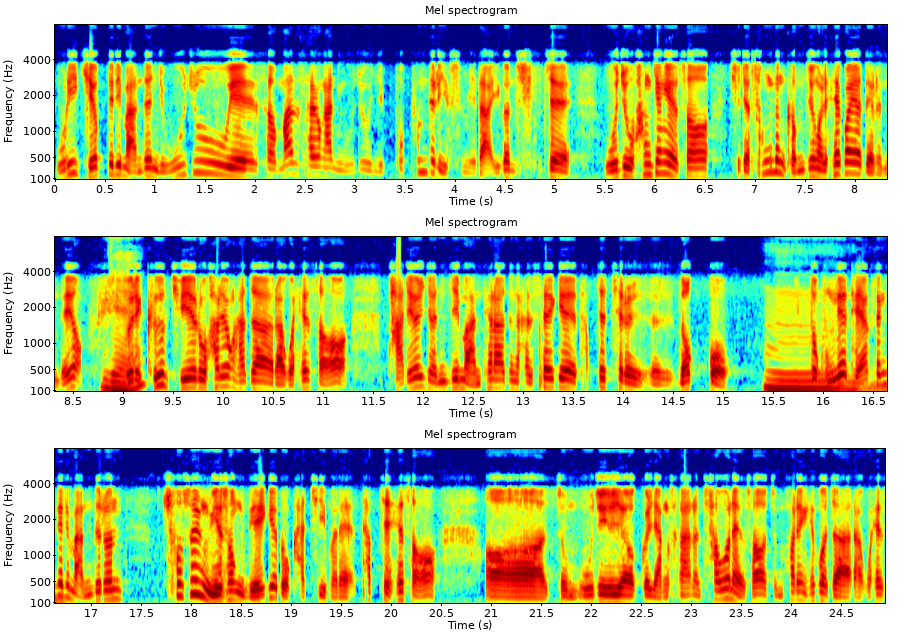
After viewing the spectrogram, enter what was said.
우리 기업들이 만든 우주에서만 사용한 우주 이제 부품들이 있습니다. 이건 실제 우주 환경에서 실제 성능 검증을 해봐야 되는데요. 예. 이번에 그 기회로 활용하자라고 해서 발열 전지 안테나 등 한 세개 탑재체를 넣고 음. 또 국내 대학생들이 만드는 초소형 위성 4개도 같이 이번에 탑재해서 어, 좀 우주 인력을 양성하는 차원에서 좀 활용해보자라고 해서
